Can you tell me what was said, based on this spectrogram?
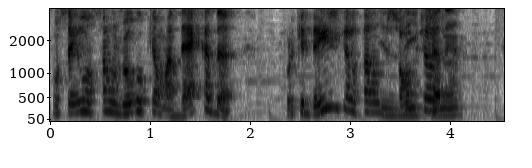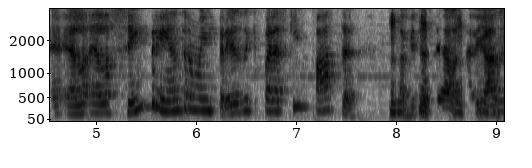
consegue lançar um jogo que é uma década, porque desde que ela tá no software, ela, né? ela, ela sempre entra numa empresa que parece que empata a vida dela, tá ligado?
